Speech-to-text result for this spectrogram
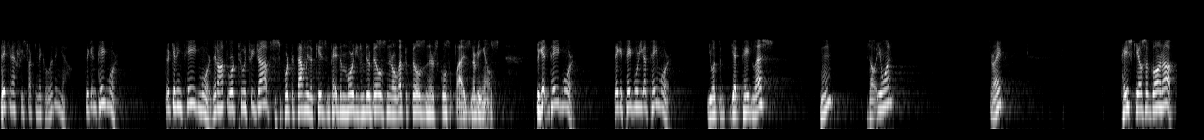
they can actually start to make a living now. They're getting paid more. They're getting paid more. They don't have to work two or three jobs to support their family, their kids, and pay their mortgage and their bills and their electric bills and their school supplies and everything else. They're getting paid more. They get paid more, you got to pay more. You want to get paid less? Hmm? Is that what you want? Right? Pay scales have gone up.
